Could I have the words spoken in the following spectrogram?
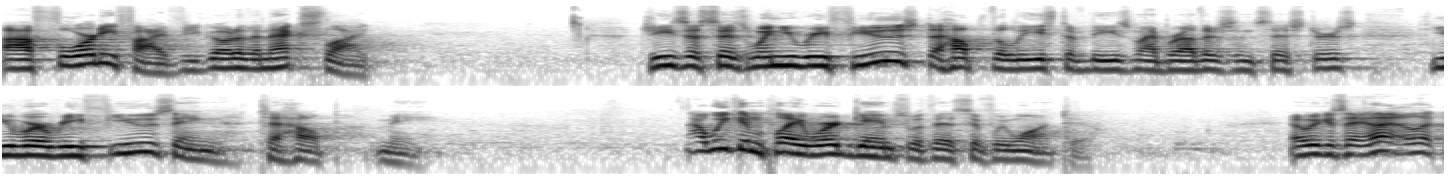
uh, 45. If you go to the next slide. Jesus says, When you refuse to help the least of these, my brothers and sisters, you were refusing to help me. Now, we can play word games with this if we want to. And we can say, Look,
